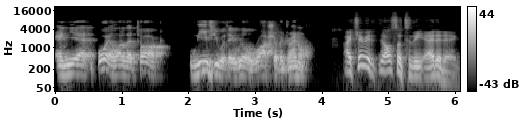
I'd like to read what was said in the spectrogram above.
and yet, boy, a lot of that talk leaves you with a real rush of adrenaline. I attribute it also to the editing.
